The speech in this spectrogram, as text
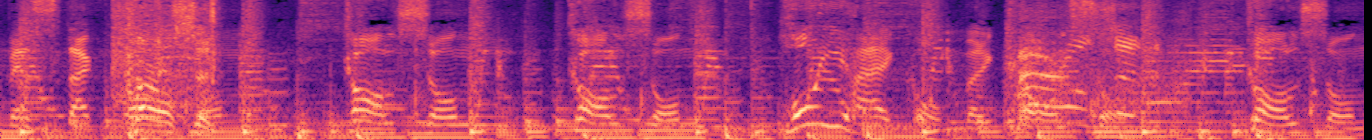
bästa Karlsson. Karlsson, Karlsson, hoj här kommer Karlsson. Karlsson,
